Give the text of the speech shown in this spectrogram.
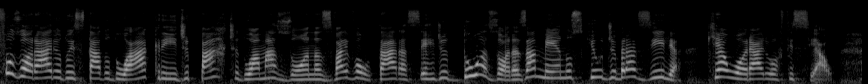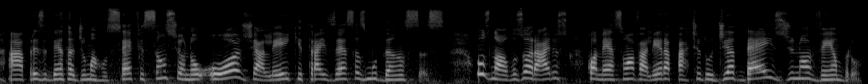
fuso horário do estado do Acre e de parte do Amazonas vai voltar a ser de duas horas a menos que o de Brasília, que é o horário oficial. A presidenta Dilma Rousseff sancionou hoje a lei que traz essas mudanças. Os novos horários começam a valer a partir do dia 10 de novembro.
